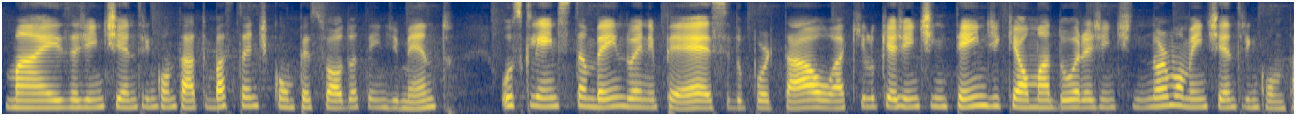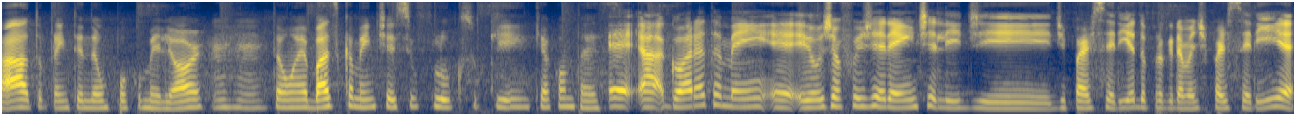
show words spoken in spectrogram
mas a gente entra em contato bastante com o pessoal do atendimento os clientes também do NPS, do portal, aquilo que a gente entende que é uma dor, a gente normalmente entra em contato para entender um pouco melhor. Uhum. Então é basicamente esse o fluxo que, que acontece. É, agora também, é, eu já fui gerente ali de, de parceria, do programa de parceria,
